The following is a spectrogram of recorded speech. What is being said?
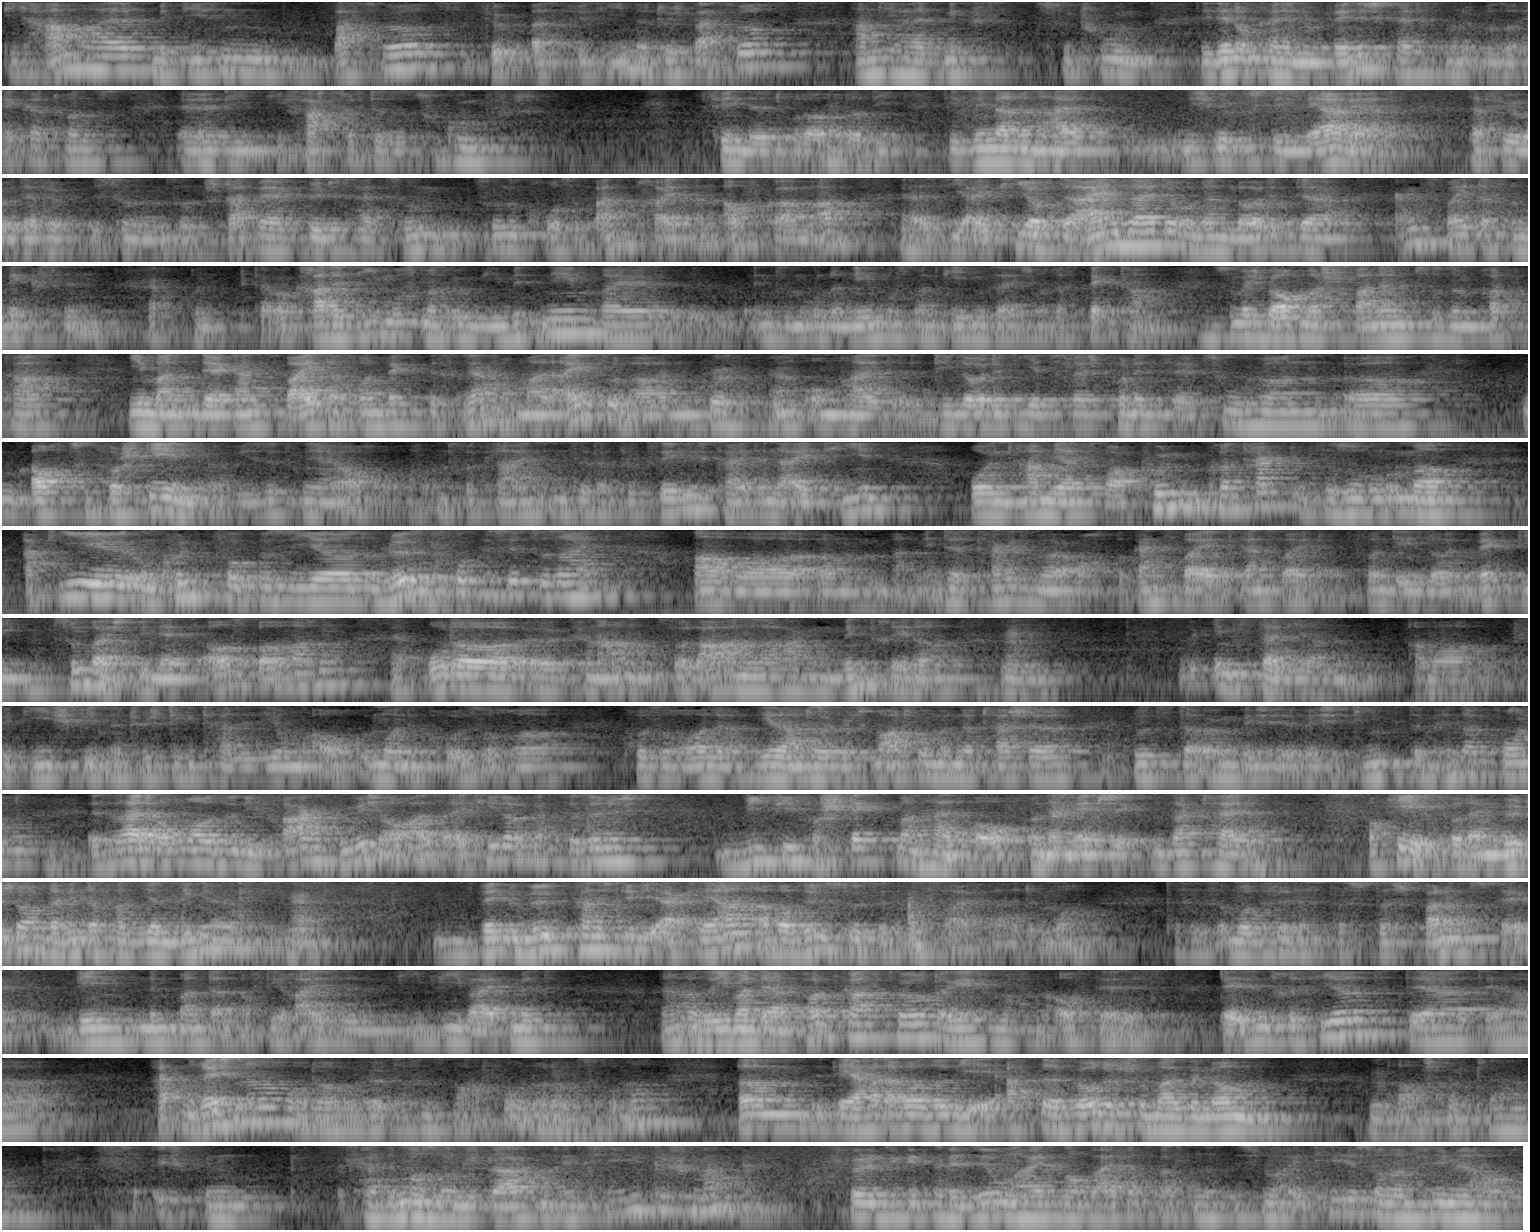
die haben halt mit diesen Buzzwords, für, also für die natürlich Buzzwords, haben die halt nichts zu tun. Die sehen auch keine Notwendigkeit, dass man über so Hackathons äh, die, die Fachkräfte der Zukunft findet oder, oder die, die sehen darin halt nicht wirklich den Mehrwert. Dafür, dafür ist so ein, so ein Stadtwerk bildet halt so, ein, so, eine große Bandbreite an Aufgaben ab. Da ist die IT auf der einen Seite und dann Leute, die da ganz weit davon weg sind. Ja. Und aber gerade die muss man irgendwie mitnehmen, weil in so einem Unternehmen muss man gegenseitigen Respekt haben. Zum Beispiel auch mal spannend zu so einem Podcast, jemanden, der ganz weit davon weg ist, Ja. einfach mal einzuladen, Cool, ja. um, um halt die Leute, die jetzt vielleicht potenziell zuhören, äh, auch zu verstehen. Wir sitzen ja auch auf unserer kleinen Insel der Glückseligkeit in der IT und haben ja zwar Kundenkontakt und versuchen immer agil und kundenfokussiert und lösungsfokussiert zu sein, aber ähm, am Ende des Tages sind wir auch ganz weit, ganz weit von den Leuten weg, die zum Beispiel Netzausbau machen Ja. oder, äh, keine Ahnung, Solaranlagen, Windräder Mhm. installieren. Aber für die spielt natürlich Digitalisierung auch immer eine größere, größere Rolle. Jeder hat heute ein Smartphone in der Tasche, nutzt da irgendwelche welche Dienste im Hintergrund. Es ist halt auch immer so die Frage für mich auch als ITler ganz persönlich, wie viel versteckt man halt auch von der Magic und sagt halt, okay, für deinen Bildschirm, dahinter passieren Dinge. Ja. Wenn du willst, kann ich dir die erklären, aber willst du es denn im Zweifel halt immer? Das ist immer ein bisschen das, das, das Spannungsfeld. Wen nimmt man dann auf die Reise, wie, wie weit mit? Ja, also jemand, der einen Podcast hört, da gehe ich mal von aus, der ist, der ist interessiert, der, der hat einen Rechner oder hört es auf dem Smartphone oder was auch immer. Ähm, der hat aber so die erste Hürde schon mal genommen. Mhm. Auch. Stimmt, ja. Also ich finde, es hat immer so einen starken IT-Geschmack. Ich würde Digitalisierung halt noch weiter fassen, dass nicht nur IT ist, sondern vielmehr auch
